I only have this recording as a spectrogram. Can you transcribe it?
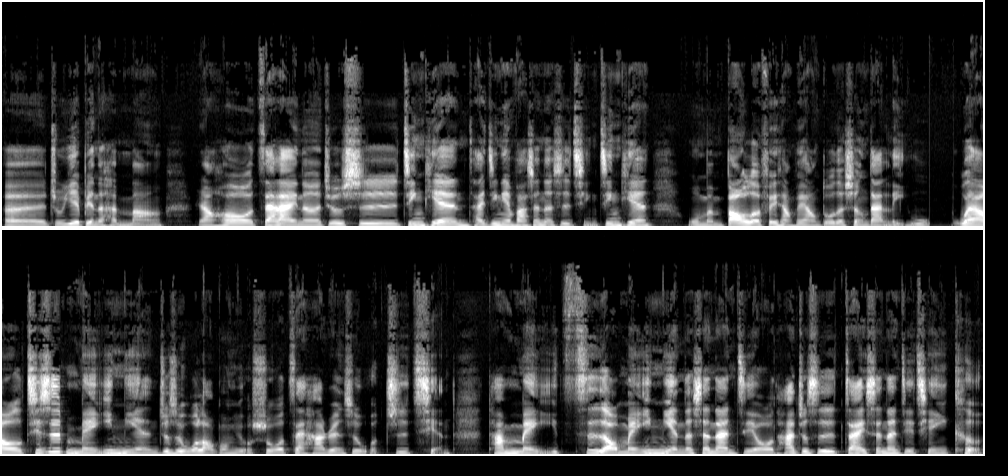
呃主页变得很忙。然后再来呢，就是今天才今天发生的事情，今天我们包了非常非常多的圣诞礼物。Well，其实每一年，就是我老公有说，在他认识我之前，他每一次哦，每一年的圣诞节哦，他就是在圣诞节前一刻，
